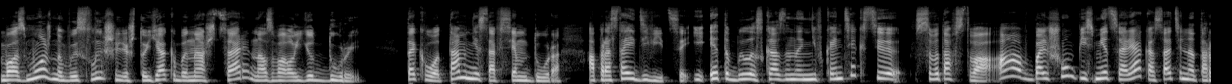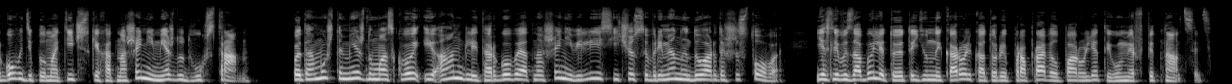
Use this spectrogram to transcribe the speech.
Возможно, вы слышали, что якобы наш царь назвал ее дурой. Так вот, там не совсем дура, а простая девица. И это было сказано не в контексте сватовства, а в большом письме царя касательно торгово-дипломатических отношений между двух стран. Потому что между Москвой и Англией торговые отношения велись еще со времен Эдуарда VI, если вы забыли, то это юный король, который проправил пару лет и умер в 15.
